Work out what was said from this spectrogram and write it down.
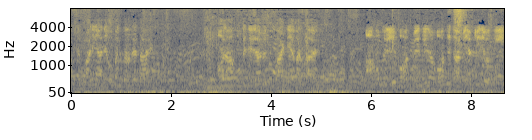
एक सौ आँखों के लिए बहुत बेहतरीन और बहुत ही कामयाब चीज़ें होती है।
